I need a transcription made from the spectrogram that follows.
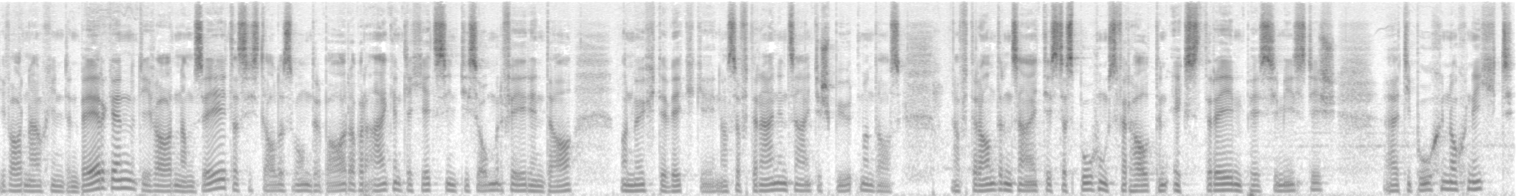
die waren auch in den Bergen, die waren am See, das ist alles wunderbar, aber eigentlich jetzt sind die Sommerferien da, man möchte weggehen. Also auf der einen Seite spürt man das, auf der anderen Seite ist das Buchungsverhalten extrem pessimistisch. Äh, die buchen noch nicht,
